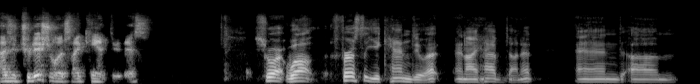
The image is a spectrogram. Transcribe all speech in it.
as a traditionalist, I can't do this. Sure. Well, firstly, you can do it, and I have done it. And um,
